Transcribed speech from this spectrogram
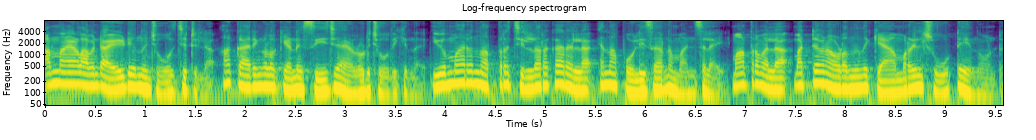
അന്ന് അയാൾ അവന്റെ ഐ ഡി ഒന്നും ചോദിച്ചിട്ടില്ല. ആ കാര്യങ്ങളൊക്കെയാണ് സി ജി അയാളോട് ചോദിക്കുന്നത്. ഇവന്മാരൊന്നും അത്ര ചില്ലറക്കാരല്ല എന്ന പോലീസുകാരന് മനസ്സിലായി. മാത്രമല്ല മറ്റവൻ അവിടെ നിന്ന് ക്യാമറയിൽ ഷൂട്ട് ചെയ്യുന്നുണ്ട്.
